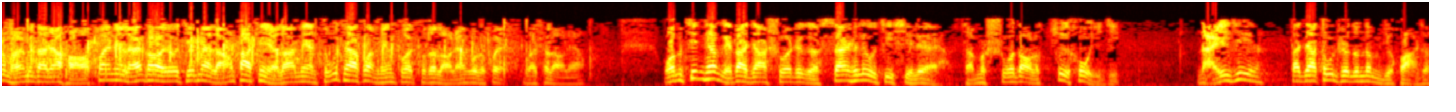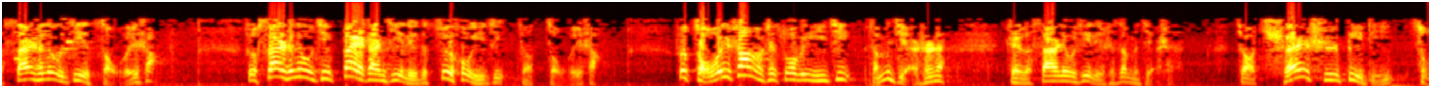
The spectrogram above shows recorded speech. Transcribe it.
众朋友们，大家好，欢迎您来到由金麦郎大庆野拉面独家冠名播出的老梁故事会，我是老梁。我们今天给大家说这个三十六计系列呀，咱们说到了最后一计，哪一计呢？大家都知道那么句话，叫三十六计走为上。就三十六计败战计里的最后一计叫走为上。说走为上是作为一计，怎么解释呢？这个三十六计里是这么解释的。叫全师必敌，左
